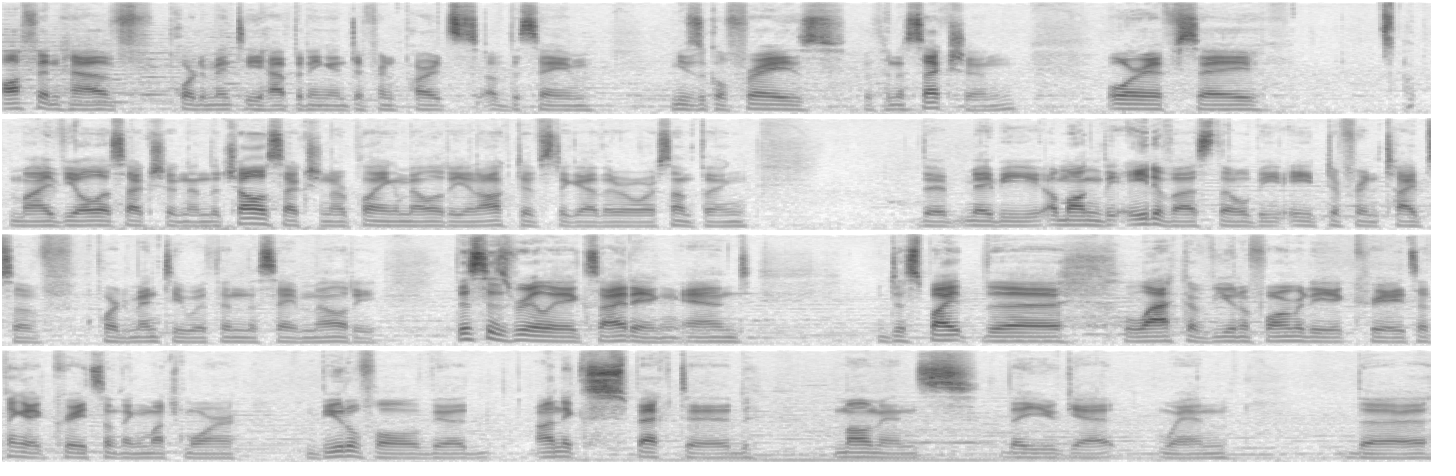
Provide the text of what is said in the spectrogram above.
often have portamenti happening in different parts of the same musical phrase within a section. Or if, say, my viola section and the cello section are playing a melody in octaves together or something, that maybe among the eight of us, there will be eight different types of portamenti within the same melody. This is really exciting, and despite the lack of uniformity it creates, I think it creates something much more beautiful the unexpected moments that you get when the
